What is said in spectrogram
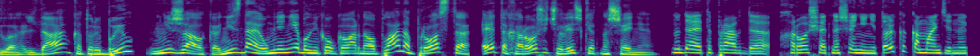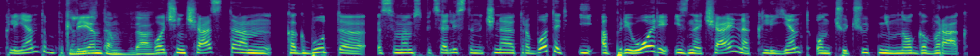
растопило льда, который был. Не жалко. Не знаю, у меня не было никакого коварного плана, просто это хорошие человеческие отношения. Ну да, это правда. Хорошие отношения не только команде, но и клиентам. Клиентам, да. Очень часто как будто SMM-специалисты начинают работать, и априори изначально клиент, он чуть-чуть немного враг.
